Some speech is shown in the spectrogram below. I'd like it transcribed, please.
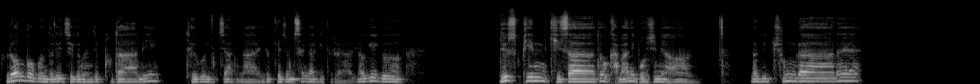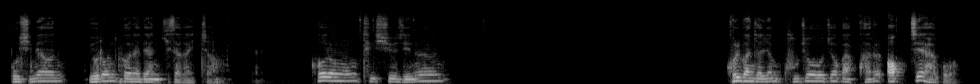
그런 부분들이 지금 현재 부담이 되고 있지 않나 이렇게 좀 생각이 들어요. 여기 그 뉴스핌 기사도 가만히 보시면 여기 중간에 보시면 이런 건에 대한 기사가 있죠. 네. 코롱 티슈지는 골관절염 구조적 악화를 억제하고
